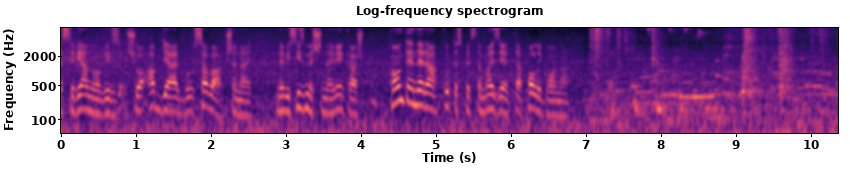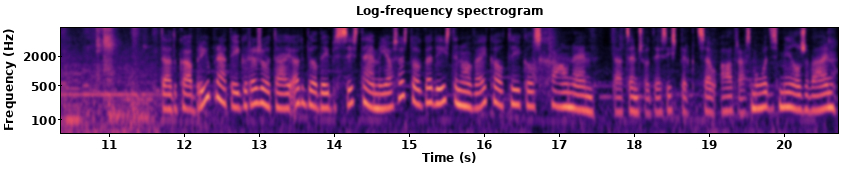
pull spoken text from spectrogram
kas ir jānovirza šo apģērbu savākšanai. Nevis izmešanai vienkārši konteinerā, kur tas pēc tam aiziet poligonā. Tādu kā brīvprātīgu ražotāju atbildības sistēmu jau sesto gadu īsteno veikalu tīkls Haunēm, tā cenšoties izpirkt sev ātrās modes milža vainu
